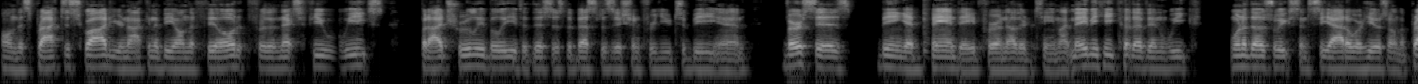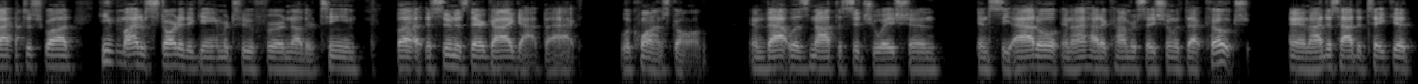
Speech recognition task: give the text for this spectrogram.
on this practice squad. You're not going to be on the field for the next few weeks, but I truly believe that this is the best position for you to be in versus being a band aid for another team. Like maybe he could have in week one of those weeks in Seattle where he was on the practice squad, he might have started a game or two for another team. But as soon as their guy got back, Laquon's gone. And that was not the situation in Seattle. And I had a conversation with that coach and I just had to take it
